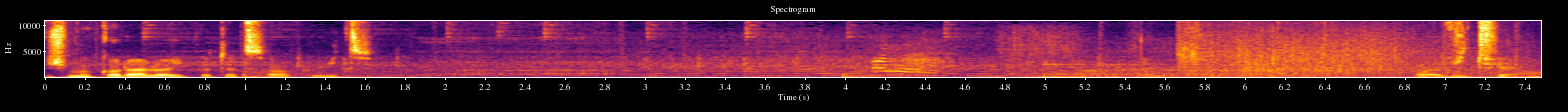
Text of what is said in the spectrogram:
Si je me colle à l'œil, peut-être ça va plus vite. Ouais, vite fait. Hein.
